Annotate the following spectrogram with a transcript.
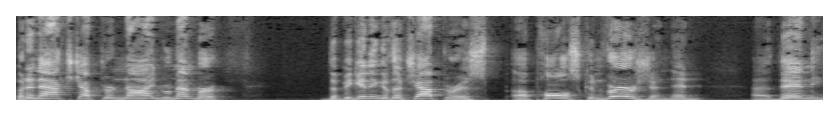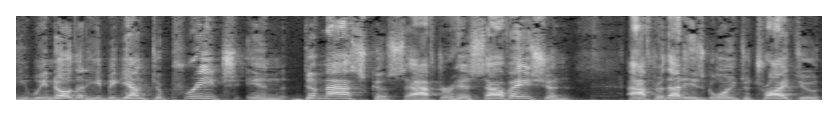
But in Acts chapter 9, remember, the beginning of the chapter is uh, Paul's conversion. And uh, then he, we know that he began to preach in Damascus after his salvation. After that, he's going to try to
